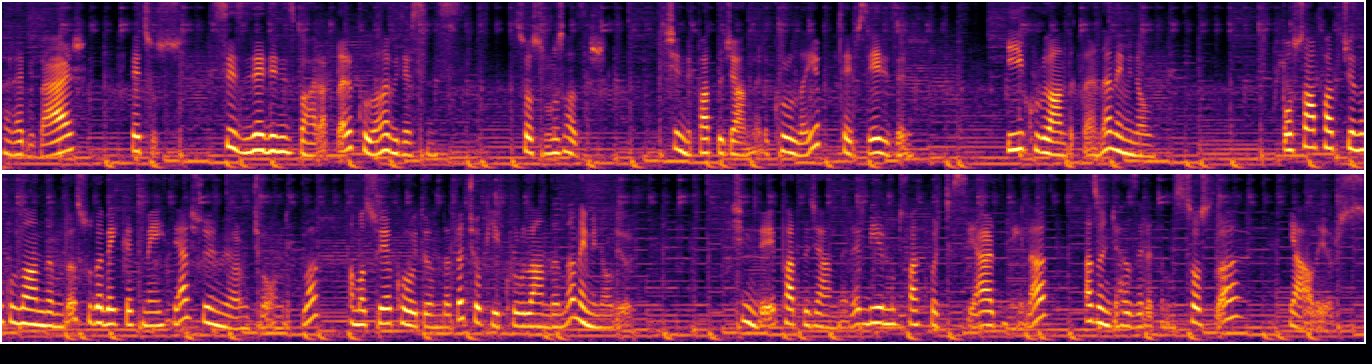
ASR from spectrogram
karabiber ve tuz. Siz dilediğiniz baharatları kullanabilirsiniz. Sosumuz hazır. Şimdi patlıcanları kurulayıp tepsiye dizelim. İyi kurulandıklarından emin olun. Bostan patlıcanı kullandığımda suda bekletmeye ihtiyaç duymuyorum çoğunlukla ama suya koyduğumda da çok iyi kurulandığından emin oluyorum. Şimdi patlıcanları bir mutfak fırçası yardımıyla az önce hazırladığımız sosla yağlıyoruz.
